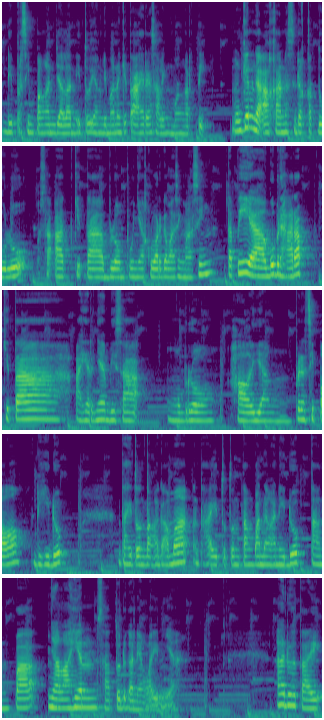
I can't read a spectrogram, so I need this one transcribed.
di persimpangan jalan itu yang di mana kita akhirnya saling mengerti mungkin nggak akan sedekat dulu saat kita belum punya keluarga masing-masing. Tapi ya gue berharap kita akhirnya bisa ngobrol hal yang prinsipal di hidup. Entah itu tentang agama, entah itu tentang pandangan hidup, tanpa nyalahin satu dengan yang lainnya. Aduh, tai.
